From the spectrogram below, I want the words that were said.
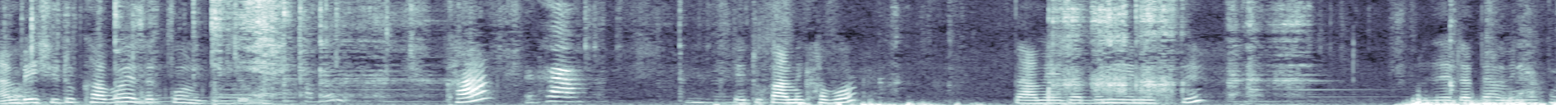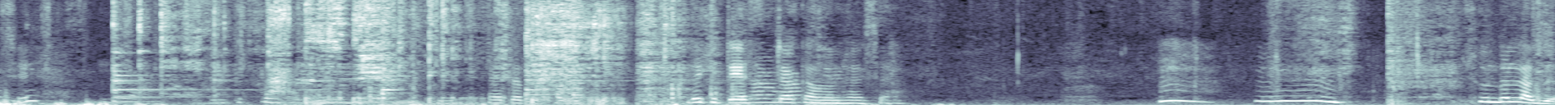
আমি বেশিটুকু খাব এদের কম করে দেবো? খা। এটুকু আমি খাব। তা আমি এটাতে নিয়ে নিচ্ছি। এই যে এটাতে আমি নিচ্ছি। এটাতে খাব। দেখি টেস্টটা কেমন হয়েছে। সুন্দর লাগবে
